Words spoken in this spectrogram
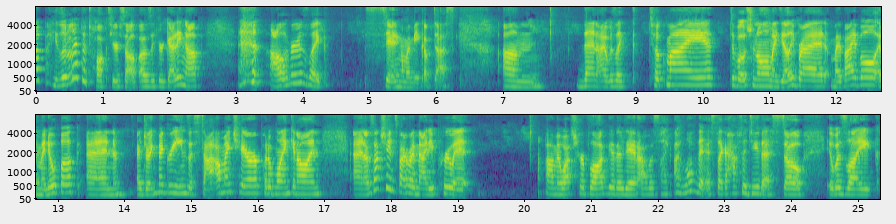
up. You literally have to talk to yourself. I was like, you're getting up. Oliver is like standing on my makeup desk. Um, then I was like, took my devotional, my daily bread, my Bible, and my notebook, and I drank my greens. I sat on my chair, put a blanket on, and I was actually inspired by Maddie Pruitt. Um, I watched her vlog the other day, and I was like, I love this. Like, I have to do this. So it was like,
